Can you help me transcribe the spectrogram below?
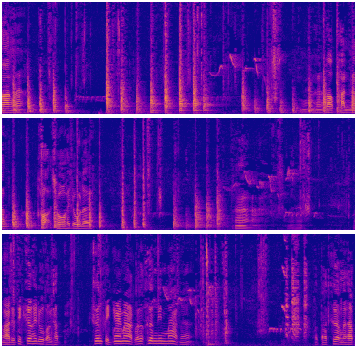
บางๆนะนี่นะฮะรอบพันนะครับเคาะโชว์ให้ดูเลย อ่า อ่าเดี๋ยวติดเครื่องให้ดูก่อนครับ เครื่องติดง่ายมากแล้วก็เครื่องนิ่มมากนะฮะสตาร์ทเครื่องนะครับ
